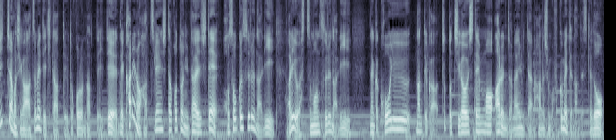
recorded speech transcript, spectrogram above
じっちゃま氏が集めてきたっていうところになっていてで彼の発言したことに対して補足するなりあるいは質問するなりなんかこういうなんていうかちょっと違う視点もあるんじゃないみたいな話も含めてなんですけど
